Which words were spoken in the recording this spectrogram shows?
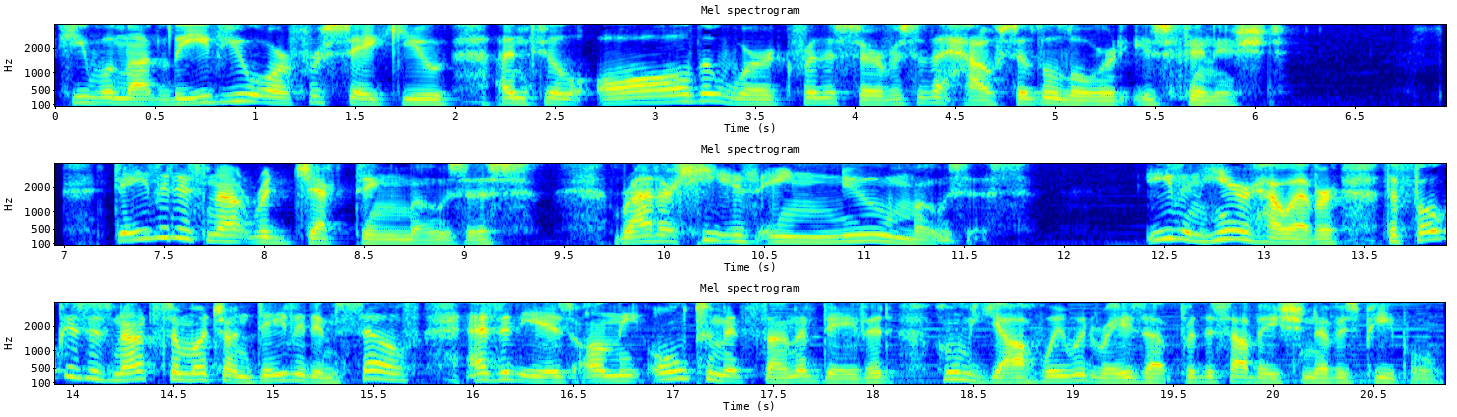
He will not leave you or forsake you until all the work for the service of the house of the Lord is finished. David is not rejecting Moses, rather, he is a new Moses. Even here, however, the focus is not so much on David himself as it is on the ultimate son of David, whom Yahweh would raise up for the salvation of his people.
